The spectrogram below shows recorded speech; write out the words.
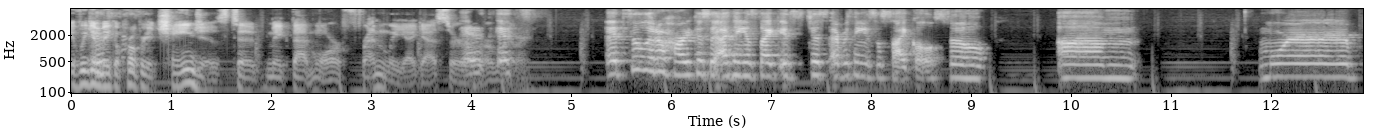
if we can It's make appropriate changes to make that more friendly, I guess, or, it's or whatever. it's, it's a little hard because I think it's like it's just everything is a cycle. So, um, more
